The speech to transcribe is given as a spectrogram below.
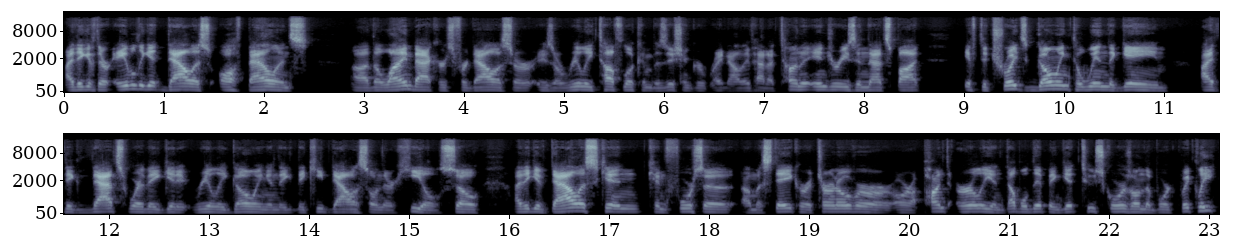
I think if they're able to get Dallas off balance, uh, the linebackers for Dallas are is a really tough looking position group right now. They've had a ton of injuries in that spot. If Detroit's going to win the game, I think that's where they get it really going and they, they keep Dallas on their heels. So I think if Dallas can can force a, a mistake or a turnover or, or a punt early and double dip and get two scores on the board quickly,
